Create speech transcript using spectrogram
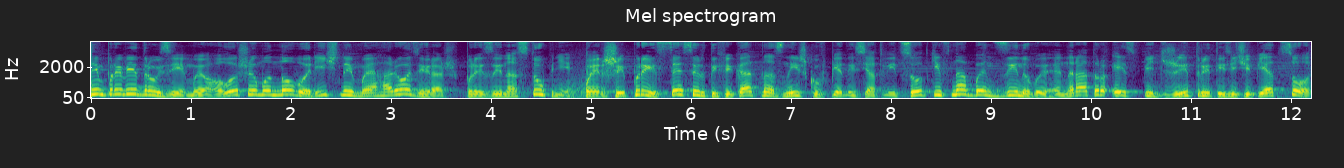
Всім привіт, друзі! Ми оголошуємо новорічний мега-розіграш. Призи наступні. Перший приз це сертифікат на знижку в 50% на бензиновий генератор SPG 3500.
